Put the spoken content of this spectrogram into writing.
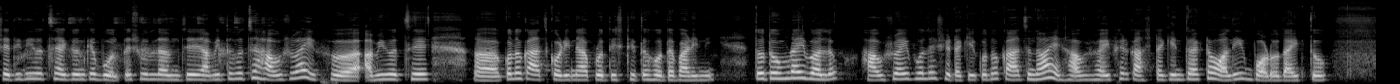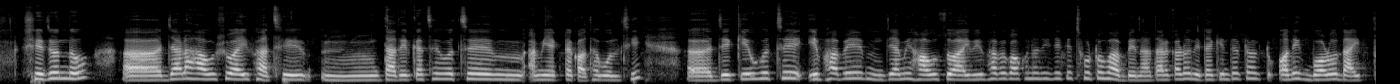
সেদিনই হচ্ছে একজনকে বলতে শুনলাম যে, আমি তো হচ্ছে হাউসওয়াইফ আমি হচ্ছে কোনো কাজ করি না, প্রতিষ্ঠিত হতে পারিনি। তো তোমরাই বলো হাউসওয়াইফ হলে সেটা কি কোনো কাজ নয়? হাউসওয়াইফের কাজটা কিন্তু একটা অনেক বড় দায়িত্ব। সেজন্য যারা হাউসওয়াইফ আছে তাদের কাছে হচ্ছে আমি একটা কথা বলছি যে কেউ হচ্ছে এভাবে, যে আমি হাউসওয়াইফ এভাবে কখনো নিজেকে ছোট ভাববে না। তার কারণ এটা কিন্তু একটা অনেক বড় দায়িত্ব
